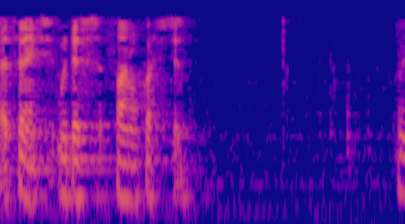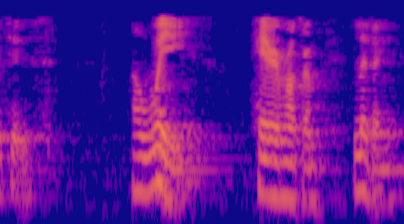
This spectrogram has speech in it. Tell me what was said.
I'd finish with this final question, which is, are we, here in Rotherham, living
